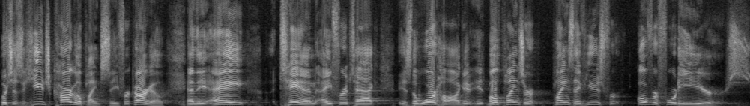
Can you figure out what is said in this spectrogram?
which is a huge cargo plane, C for cargo. And the A 10, A for attack, is the Warthog. It, it, both planes are planes they've used for over 40 years.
